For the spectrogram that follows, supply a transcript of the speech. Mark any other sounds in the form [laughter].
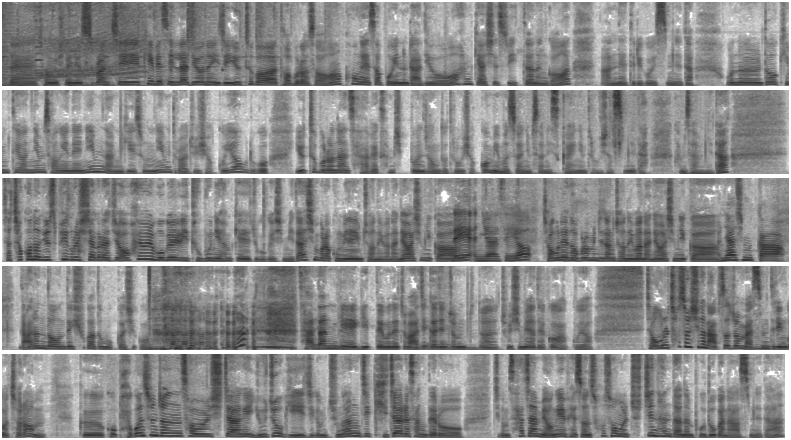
네, 정용실의 뉴스 브런치 KBS 일라디오는 이제 유튜버와 더불어서 콩에서 보이는 라디오 함께 하실 수 있다는 것 안내 드리고 있습니다. 오늘도 김태현 님, 성인애님, 남기숙 님 들어와 주셨고요. 그리고 유튜브로는 한 430분 정도 들어오셨고, 미무서님, 써니스카이 님 들어오셨습니다. 감사합니다. 자, 첫 코너 뉴스픽으로 시작을 하죠. 화요일, 목요일 이 두 분이 함께 해주고 계십니다. 신보라 국민의힘 전 의원 안녕하십니까? 네, 안녕하세요. 정은혜 더불어민주당 전 의원 안녕하십니까? 안녕하십니까? 날은 더운데 휴가도 못 가시고 [laughs] 4단계이기 때문에 좀 아직까지는 좀 어, 조심해야 될 것 같고요. 자, 오늘 첫 소식은 앞서 좀 말씀드린 것처럼 그 고 박원순 전 서울시장의 유족이 지금 중앙지 기자를 상대로 지금 사자 명예훼손 소송을 추진한다는 보도가 나왔습니다.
